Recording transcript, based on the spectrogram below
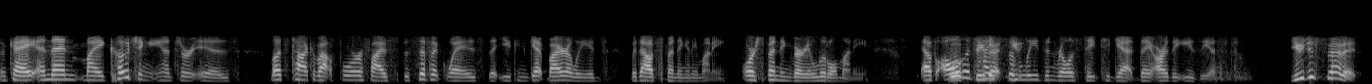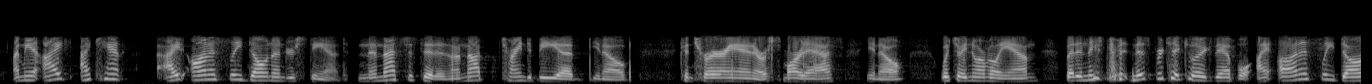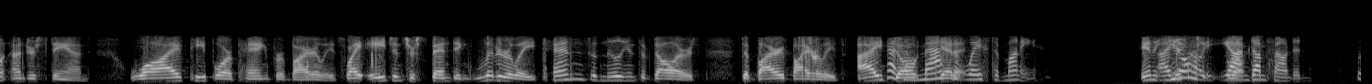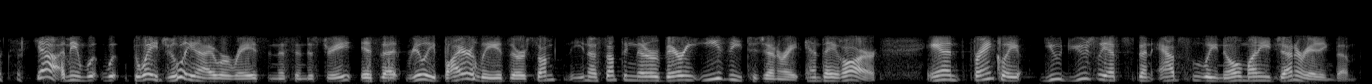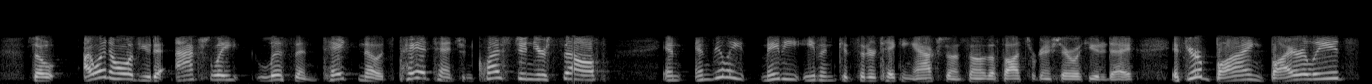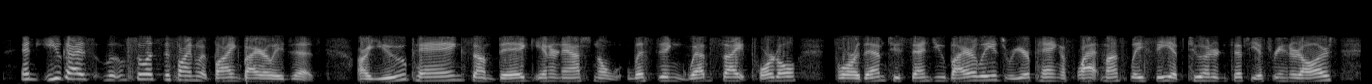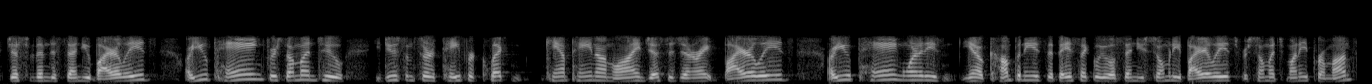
okay. And then my coaching answer is, let's talk about four or five specific ways that you can get buyer leads without spending any money or spending very little money. Of all well, the see, types that, of leads in real estate to get, they are the easiest. You just said it. I mean, I I can't. I honestly don't understand, and that's just it. And I'm not trying to be a you know contrarian or a smart ass, you know, which I normally am. But in, these, in this particular example, I honestly don't understand why people are paying for buyer leads, why agents are spending literally tens of millions of dollars to buy buyer leads. I That's don't it's a massive get it. waste of money. And I you know how, yeah, I'm dumbfounded. yeah, I mean, w- w- the way Julie and I were raised in this industry is that really buyer leads are some, you know, something that are very easy to generate, and they are. And frankly, you usually have to spend absolutely no money generating them. So I want all of you to actually listen, take notes, pay attention, question yourself, and and really maybe even consider taking action on some of the thoughts we're going to share with you today. If you're buying buyer leads, and you guys, so let's define what buying buyer leads is. Are you paying some big international listing website portal for them to send you buyer leads where you're paying a flat monthly fee of 250 or 300 dollars just for them to send you buyer leads are you paying for someone to you do some sort of pay per click campaign online just to generate buyer leads are you paying one of these you know companies that basically will send you so many buyer leads for so much money per month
